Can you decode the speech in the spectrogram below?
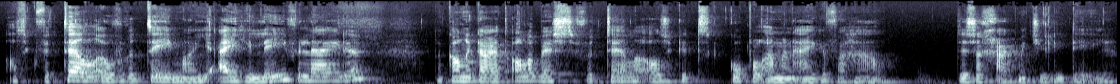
Als ik vertel over het thema je eigen leven leiden, dan kan ik daar het allerbeste vertellen als ik het koppel aan mijn eigen verhaal. Dus dat ga ik met jullie delen.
